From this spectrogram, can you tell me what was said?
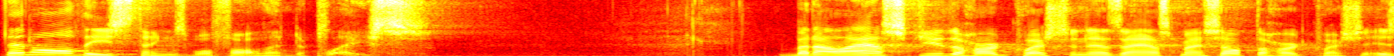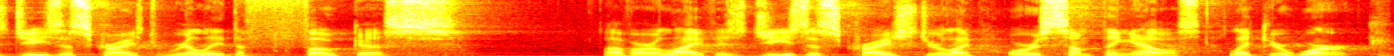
Then all these things will fall into place. But I'll ask you the hard question as I ask myself the hard question Is Jesus Christ really the focus of our life? Is Jesus Christ your life? Or is something else, like your work?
